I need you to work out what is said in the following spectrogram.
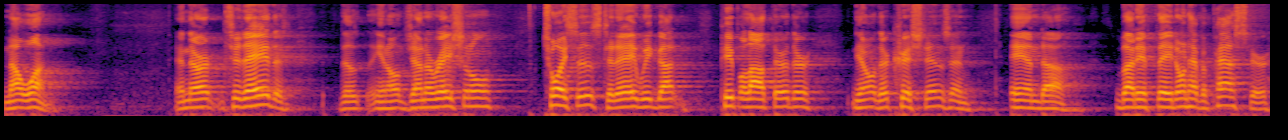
Not one. And there are today the, the you know generational choices. Today we've got people out there. They're you know they're Christians and and uh, But if they don't have a pastor,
